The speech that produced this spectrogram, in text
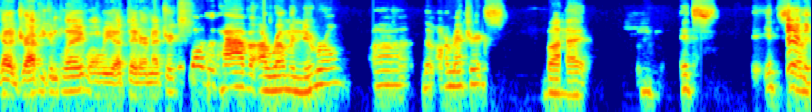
got a drop you can play while we update our metrics. It doesn't have a Roman numeral, uh, the, our metrics, but it's it's. Uh,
